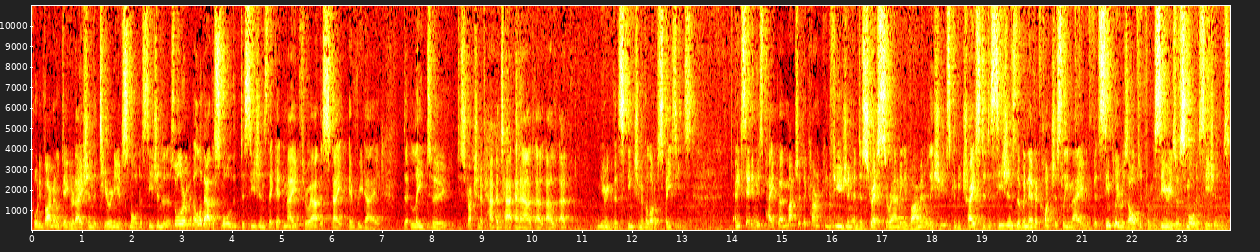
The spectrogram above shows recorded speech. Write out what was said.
called Environmental Degradation, the Tyranny of Small Decisions, and it's all, all about the small decisions that get made throughout the state every day that lead to destruction of habitat and our, our, our, our nearing the extinction of a lot of species. And he said in this paper much of the current confusion and distress surrounding environmental issues can be traced to decisions that were never consciously made but simply resulted from a series of small decisions.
